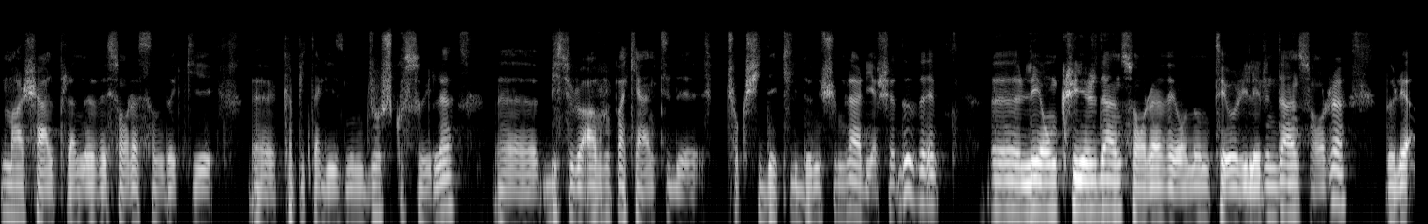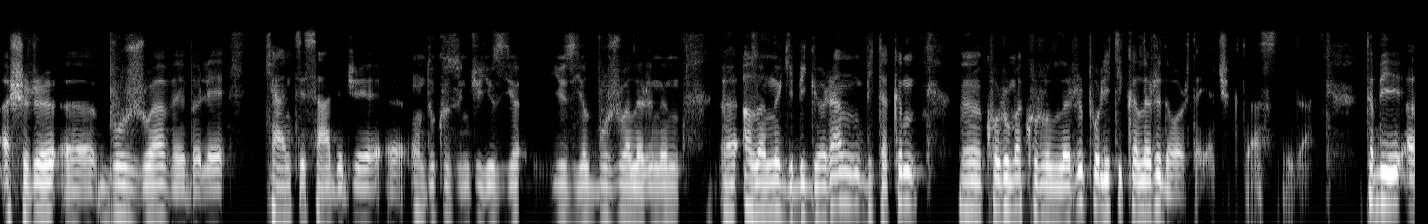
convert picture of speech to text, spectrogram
Marshall Planı ve sonrasındaki e, kapitalizmin coşkusuyla e, bir sürü Avrupa kenti de çok şiddetli dönüşümler yaşadı ve e, Leon Crier'den sonra ve onun teorilerinden sonra böyle aşırı e, burjuva ve böyle kenti sadece e, 19. yüzyıl, yüzyıl burjuvalarının e, alanı gibi gören bir takım e, koruma kurulları, politikaları da ortaya çıktı aslında. Tabii e,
